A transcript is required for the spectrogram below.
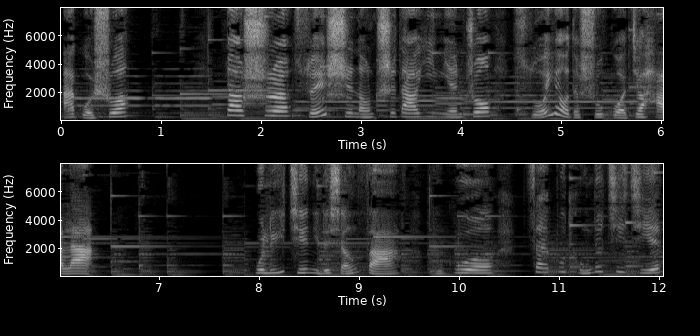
阿果说：“要是随时能吃到一年中所有的蔬果就好啦。”我理解你的想法，不过在不同的季节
